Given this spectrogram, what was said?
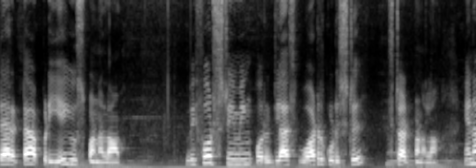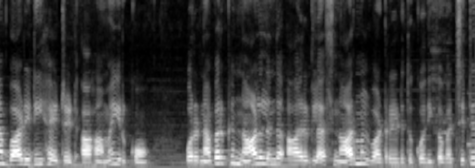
டைரெக்டாக அப்படியே யூஸ் பண்ணலாம். பிஃபோர் ஸ்ட்ரீமிங் ஒரு கிளாஸ் வாட்டர் குடிச்சிட்டு ஸ்டார்ட் பண்ணலாம். ஏன்னா பாடி டீஹைட்ரேட் ஆகாமல் இருக்கும். ஒரு நபருக்கு நாலுலேருந்து ஆறு கிளாஸ் நார்மல் வாட்டர் எடுத்து கொதிக்க வச்சுட்டு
